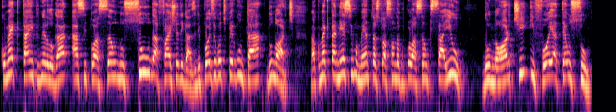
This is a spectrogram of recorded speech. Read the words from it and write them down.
Como é que está, em primeiro lugar, a situação no sul da faixa de Gaza? Depois eu vou te perguntar do norte. Mas como é que está nesse momento a situação da população que saiu do norte e foi até o sul?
